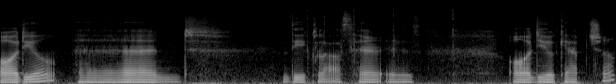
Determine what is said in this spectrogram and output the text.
audio and the class here is audio captcha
